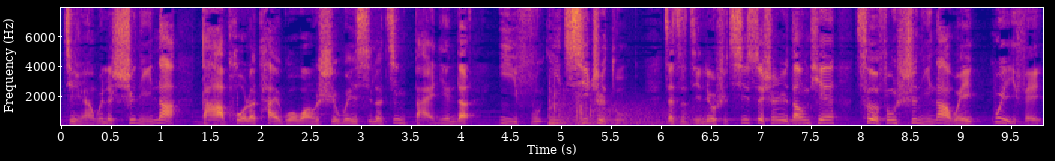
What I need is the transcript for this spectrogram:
竟然为了施妮娜打破了泰国王室维系了近百年的一夫一妻制度，在自己六十七岁生日当天册封施妮娜为贵妃。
